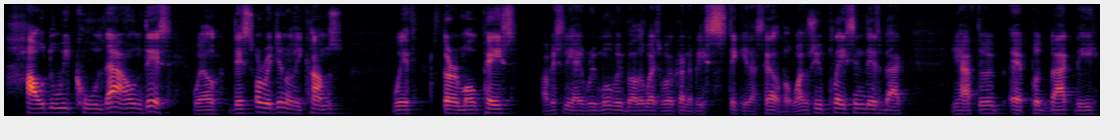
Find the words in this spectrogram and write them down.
how do we cool down this? Well, this originally comes with thermal paste. Obviously, I remove it, but otherwise we're gonna be sticky as hell. But once you place in this back, you have to uh, put back the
